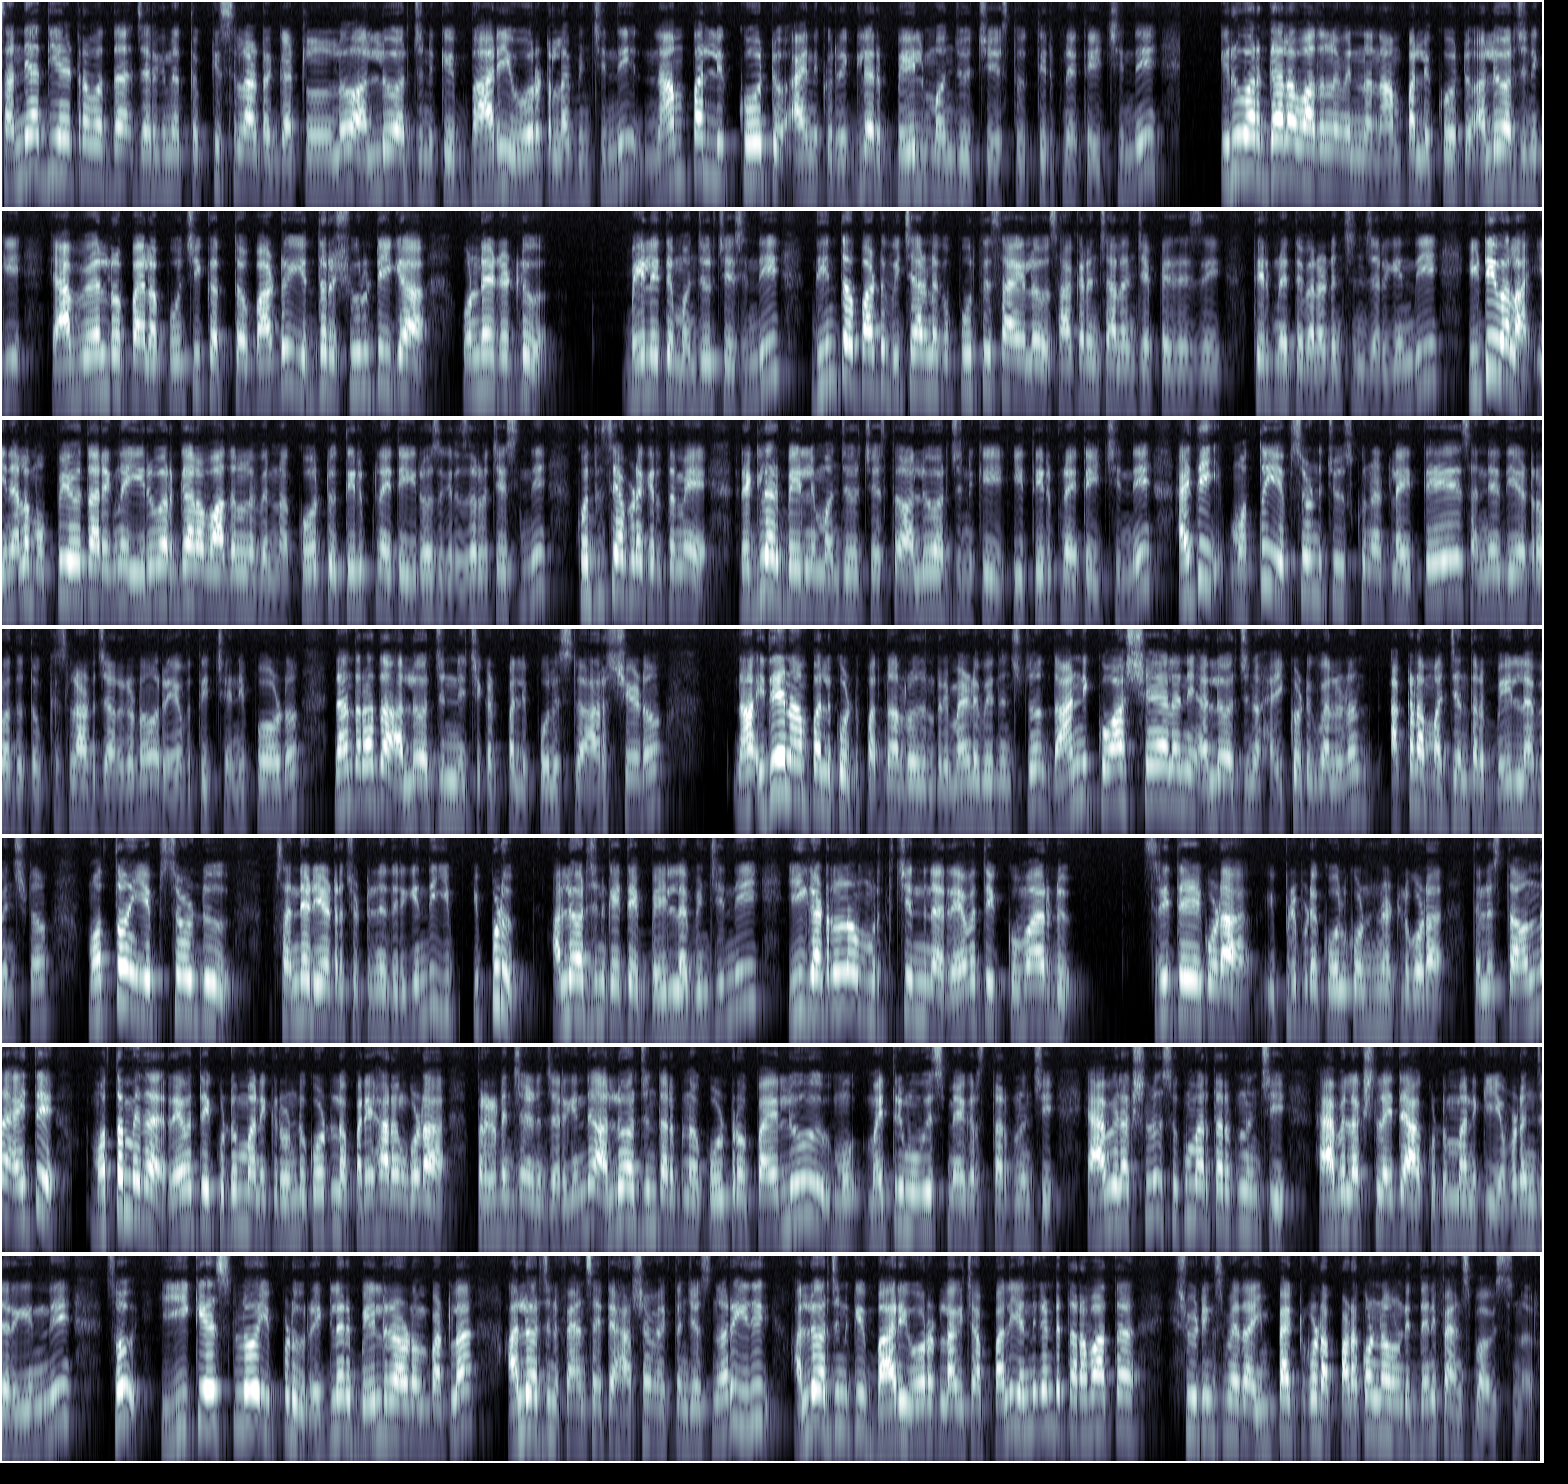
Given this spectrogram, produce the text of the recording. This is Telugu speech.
సంధ్యా థియేటర్ వద్ద జరిగిన తొక్కిసలాట ఘటనలో అల్లు అర్జున్కి భారీ ఊరట లభించింది. నాంపల్లి కోర్టు ఆయనకు రెగ్యులర్ బెయిల్ మంజూరు చేస్తూ తీర్పునైతే ఇచ్చింది. ఇరు వర్గాల వాదనలు విన్న నాంపల్లి కోర్టు అల్లు అర్జున్కి యాభై వేల రూపాయల పూచీకత్తుతో పాటు ఇద్దరు షూరిటీగా ఉండేటట్లు బెయిల్ అయితే మంజూరు చేసింది. దీంతో పాటు విచారణకు పూర్తి స్థాయిలో సహకరించాలని చెప్పేసి తీర్పునైతే వెల్లడించడం జరిగింది. ఇటీవల ఈ నెల ముప్పై తారీఖున ఇరు వర్గాల వాదనలు విన్న కోర్టు తీర్పునైతే ఈ రోజుకి రిజర్వ్ చేసింది. కొద్దిసేపటి క్రితమే రెగ్యులర్ బెయిల్ని మంజూరు చేస్తూ అల్లు అర్జున్కి ఈ తీర్పునైతే ఇచ్చింది. అయితే మొత్తం ఎపిసోడ్ని చూసుకున్నట్లయితే సంధ్య థియేటర్ వద్ద తొక్కిసలాట జరగడం రేవతి చనిపోవడం దాని తర్వాత అల్లు అర్జున్ని చికట్పల్లి పోలీసులు అరెస్ట్ చేయడం నా ఇదే నాంపల్లి కోర్టు పద్నాలుగు రోజులు రిమాండ్ విధించడం దాన్ని క్వాష్ చేయాలని అల్లు అర్జున్ హైకోర్టుకు వెళ్ళడం అక్కడ మధ్యంతర బెయిల్ లభించడం మొత్తం ఎపిసోడ్ సంధ్య థియేటర్ చుట్టూనే తిరిగింది. ఇప్పుడు అల్లు అర్జున్కి అయితే బెయిల్ లభించింది. ఈ ఘటనలో మృతి చెందిన రేవతి కుమారుడు శ్రీతేజ కూడా ఇప్పుడిప్పుడే కోలుకుంటున్నట్లు కూడా తెలుస్తూ ఉంది. అయితే మొత్తం మీద రేవతి కుటుంబానికి రెండు కోట్ల పరిహారం కూడా ప్రకటించడం జరిగింది. అల్లు అర్జున్ తరపున కోటి రూపాయలు మైత్రి మూవీస్ మేకర్స్ తరపు నుంచి యాభై లక్షలు సుకుమార్ తరపు నుంచి యాభై లక్షలు అయితే ఆ కుటుంబానికి ఇవ్వడం జరిగింది. సో ఈ కేసులో ఇప్పుడు రెగ్యులర్ బెయిల్ రావడం పట్ల అల్లు అర్జున్ ఫ్యాన్స్ అయితే హర్షం వ్యక్తం చేస్తున్నారు. ఇది అల్లు అర్జున్కి భారీ ఓరట్లాగా చెప్పాలి. ఎందుకంటే తర్వాత షూటింగ్స్ మీద ఇంపాక్ట్ కూడా పడకుండా ఉండిద్దని ఫ్యాన్స్ భావిస్తున్నారు.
